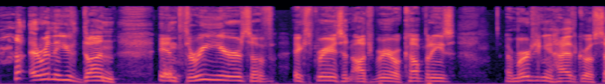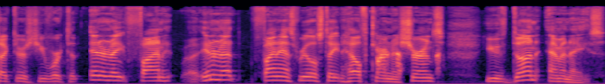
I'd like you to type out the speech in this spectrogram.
everything you've done in three years of experience in entrepreneurial companies, emerging in high growth sectors. You've worked in internet, fin- uh, internet, finance, real estate, healthcare, and insurance. You've done M and A's,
